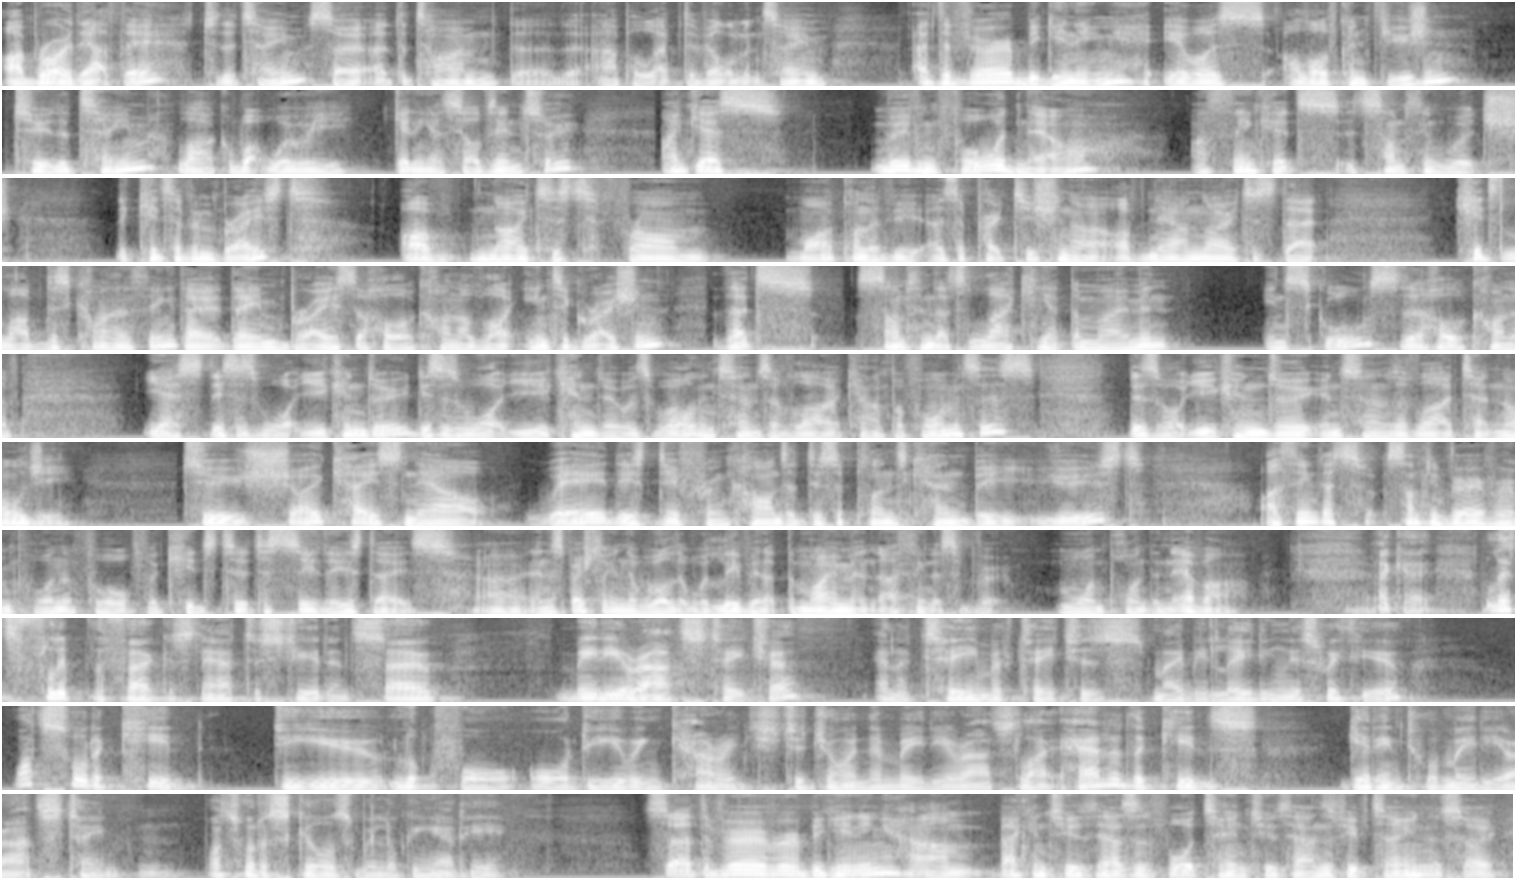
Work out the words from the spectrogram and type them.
I brought it out there to the team. So at the time, the, the Apple app development team, at the very beginning, it was a lot of confusion to the team. Like, what were we getting ourselves into? I guess moving forward now, I think it's it's something which the kids have embraced. I've noticed from my point of view as a practitioner, I've now noticed that kids love this kind of thing. They they embrace the whole kind of like integration. That's something that's lacking at the moment in schools. The whole kind of yes, this is what you can do. This is what you can do as well in terms of like um, performances. This is what you can do in terms of like technology. To showcase now where these different kinds of disciplines can be used, I think that's something very, very important for, for kids to, to see these days. Uh, and especially in the world that we live in at the moment, I think that's very, more important than ever. Yeah. Okay, let's flip the focus now to students. So, media arts teacher and a team of teachers may be leading this with you. What sort of kid do you look for or do you encourage to join the media arts? Like, how do the kids get into a media arts team? Mm. What sort of skills are we looking at here? So at the very, very beginning, um, back in 2014, 2015, so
